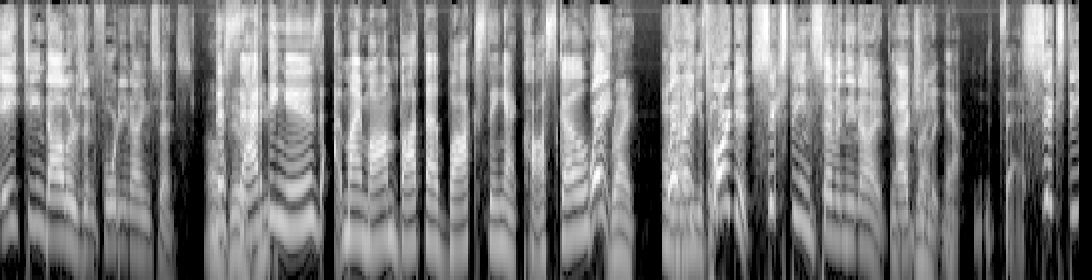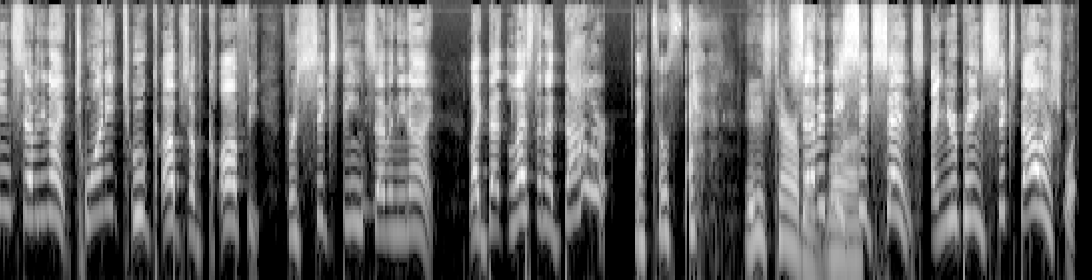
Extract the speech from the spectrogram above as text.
eighteen dollars and forty nine cents. Oh, the dude, sad you- thing is, my mom bought that box thing at Costco. Wait, Right. And wait, I wait. Target sixteen seventy nine. Actually, Yeah, it's that sixteen seventy nine. Twenty two cups of coffee for sixteen seventy nine. Like that, less than a dollar. That's so sad. It is terrible. Seventy six cents, and you're paying six dollars for it.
